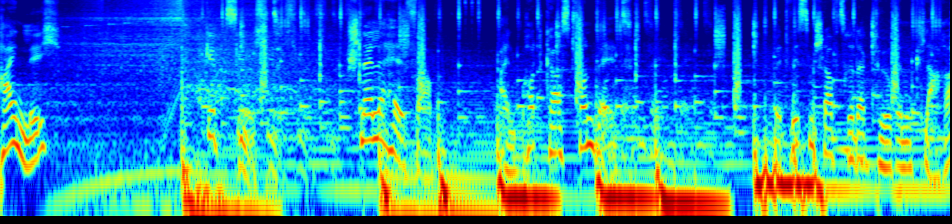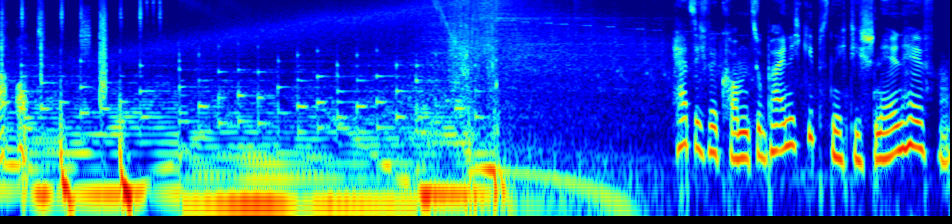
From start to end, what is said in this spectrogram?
Peinlich gibt's nicht. Schnelle Helfer. Ein Podcast von Welt. Mit Wissenschaftsredakteurin Clara Ott. Herzlich willkommen zu Peinlich gibt's nicht, die schnellen Helfer.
